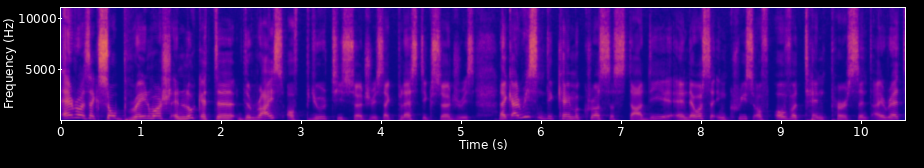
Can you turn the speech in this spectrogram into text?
everyone's like so brainwashed and look at the the rise of beauty surgeries like plastic surgeries like i recently came across a study and there was an increase of over 10% i read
